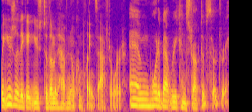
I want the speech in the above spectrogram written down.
but usually they get used to them and have no complaints afterward. And what about reconstructive surgery?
